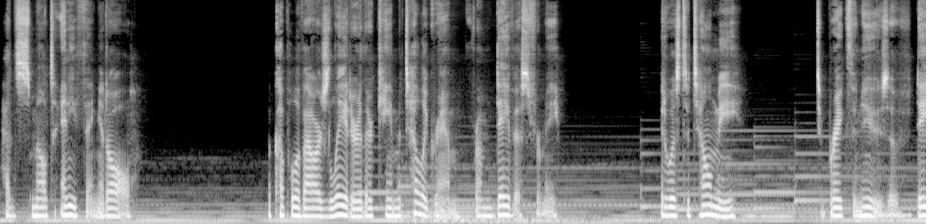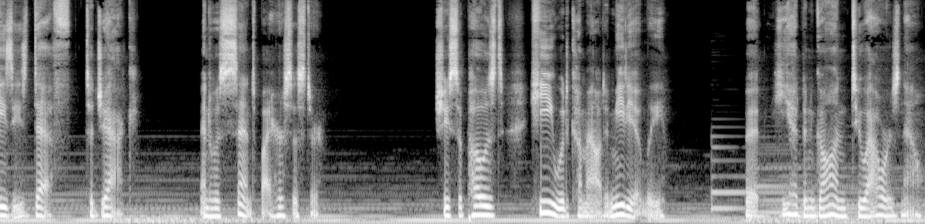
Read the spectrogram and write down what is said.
had smelt anything at all. A couple of hours later, there came a telegram from Davos for me. It was to tell me to break the news of Daisy's death to Jack, and was sent by her sister. She supposed he would come out immediately, but he had been gone two hours now.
